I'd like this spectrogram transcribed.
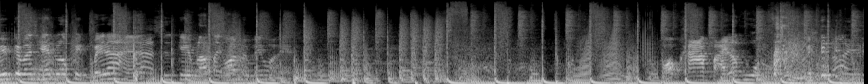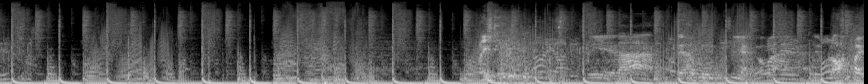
วิปกันมาเชฟเราปิดไม่ได้ฮะคือเกมรับไซออนมันไม่ไหวพอข้ามไปแล้วห่วงสั่นนี่ละเดี๋ยวมุมเสียงเข้ามาเรียบร้อย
